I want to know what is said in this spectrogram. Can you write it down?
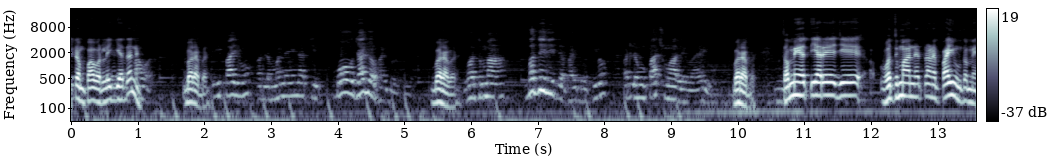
એટમ પાવર લઈ ગયા હતા ને? બરાબર. એ પાયું એટલે મને એનાથી બહુ જાજો ફાયદો થયો. બરાબર. વધમાં બધી રીતે ફાયદો થયો એટલે હું પાછું આ લેવા આવ્યો. બરાબર. તમે અત્યારે જે વધમાં નેટાણે પાયું તમે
